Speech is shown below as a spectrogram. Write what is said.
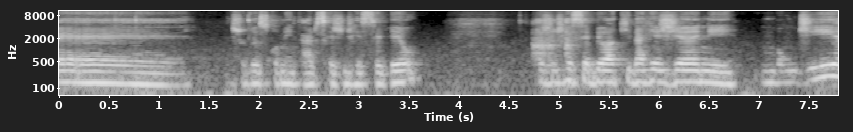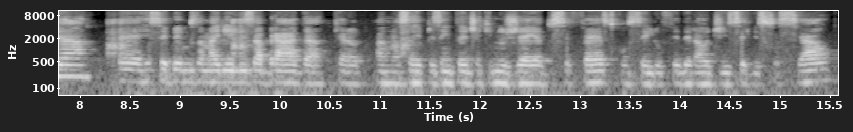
é, deixa eu ver os comentários que a gente recebeu. A gente recebeu aqui da Regiane um bom dia, é, recebemos a Maria Elisa Braga, que era a nossa representante aqui no GEA do Cefes, Conselho Federal de Serviço Social.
